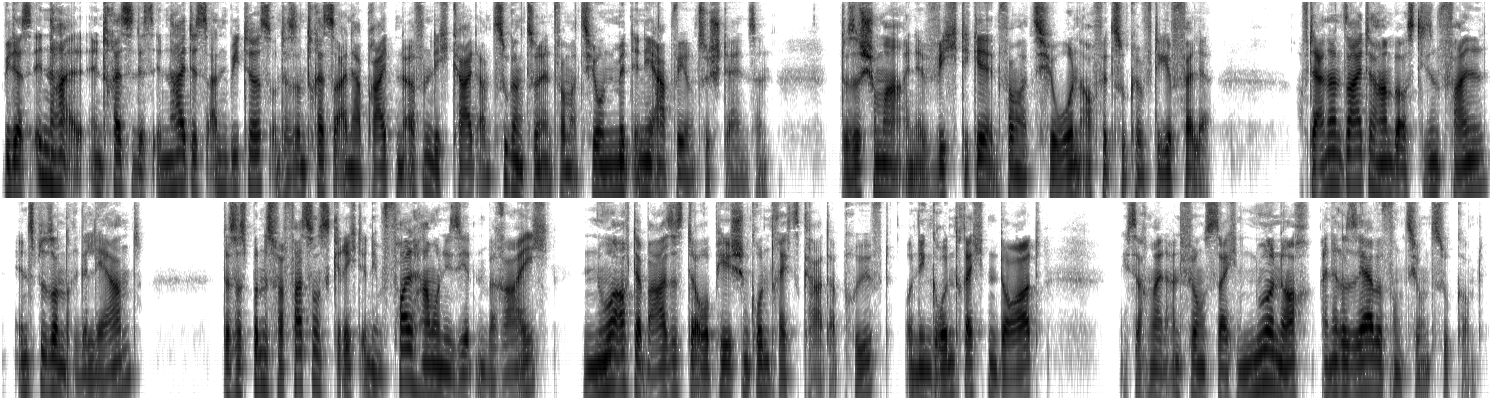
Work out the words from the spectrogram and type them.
wie das Interesse des Inhaltesanbieters und das Interesse einer breiten Öffentlichkeit am Zugang zu Informationen mit in die Abwägung zu stellen sind. Das ist schon mal eine wichtige Information auch für zukünftige Fälle. Auf der anderen Seite haben wir aus diesem Fall insbesondere gelernt, dass das Bundesverfassungsgericht in dem voll harmonisierten Bereich nur auf der Basis der Europäischen Grundrechtscharta prüft und den Grundrechten dort, ich sage mal in Anführungszeichen, nur noch eine Reservefunktion zukommt.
